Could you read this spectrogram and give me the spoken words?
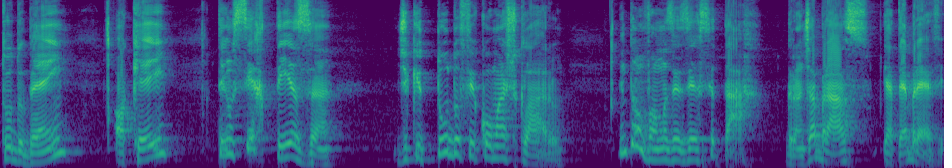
Tudo bem? Ok? Tenho certeza de que tudo ficou mais claro. Então vamos exercitar. Grande abraço e até breve.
